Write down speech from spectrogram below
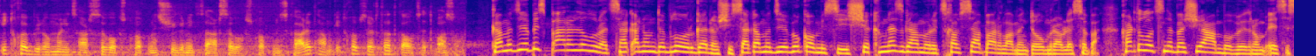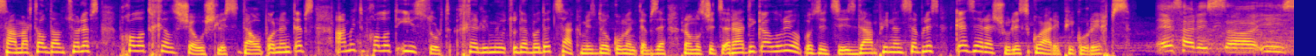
კითხვები, რომელიც არსებობს ქვეყნის შიგნით და არსებობს ქვეყნის გარეთ, ამ კითხვებს ერთად გავცეთ პასუხი. გამოძიების პარალელურად საკანონმდებლო ორგანოში საკამოძიებო კომისიის შექმნას გამორიცხავს საპარლამენტო უმრავლესობა. ქართულ ოცნებაში ამბობენ, რომ ეს სამართალდამცველებს მხოლოდ ხელს შეუშლის და ოპონენტებს ამით მხოლოდ ის სურთ ხელი მიუწვდებოდეთ საქმის დოკუმენტებზე, რომელშიც რადიკალური ოპოზიციის დამფინანსებლის კეზერაშვილის გვარი ფიგურირებს. ეს არის ის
